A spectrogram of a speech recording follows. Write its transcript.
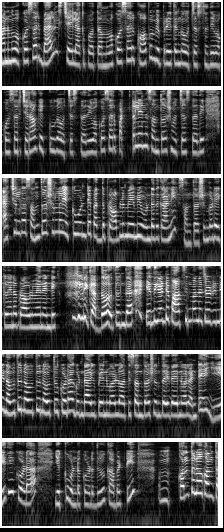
మనము ఒక్కోసారి బ్యాలెన్స్ చేయలేకపోతాము. ఒక్కోసారి కోపం విపరీతంగా వచ్చేస్తుంది. ఒక్కోసారి చిరాకు ఎక్కువగా వచ్చేస్తుంది. ఒక్కోసారి పట్టలేని సంతోషం వచ్చేస్తుంది. యాక్చువల్గా సంతోషంలో ఎక్కువ ఉంటే పెద్ద ప్రాబ్లం ఏమీ ఉండదు కానీ సంతోషం కూడా ఎక్కువైన ప్రాబ్లమేనండి. మీకు అర్థమవుతుందా? ఎందుకంటే పాత సినిమాలో చూడండి నవ్వుతూ నవ్వుతూ నవ్వుతూ కూడా గుండాగిపోయిన వాళ్ళు అతి సంతోషంతో ఇదైన వాళ్ళు. అంటే ఏది కూడా ఎక్కువ ఉండకూడదు. కాబట్టి కొంతలో కొంత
